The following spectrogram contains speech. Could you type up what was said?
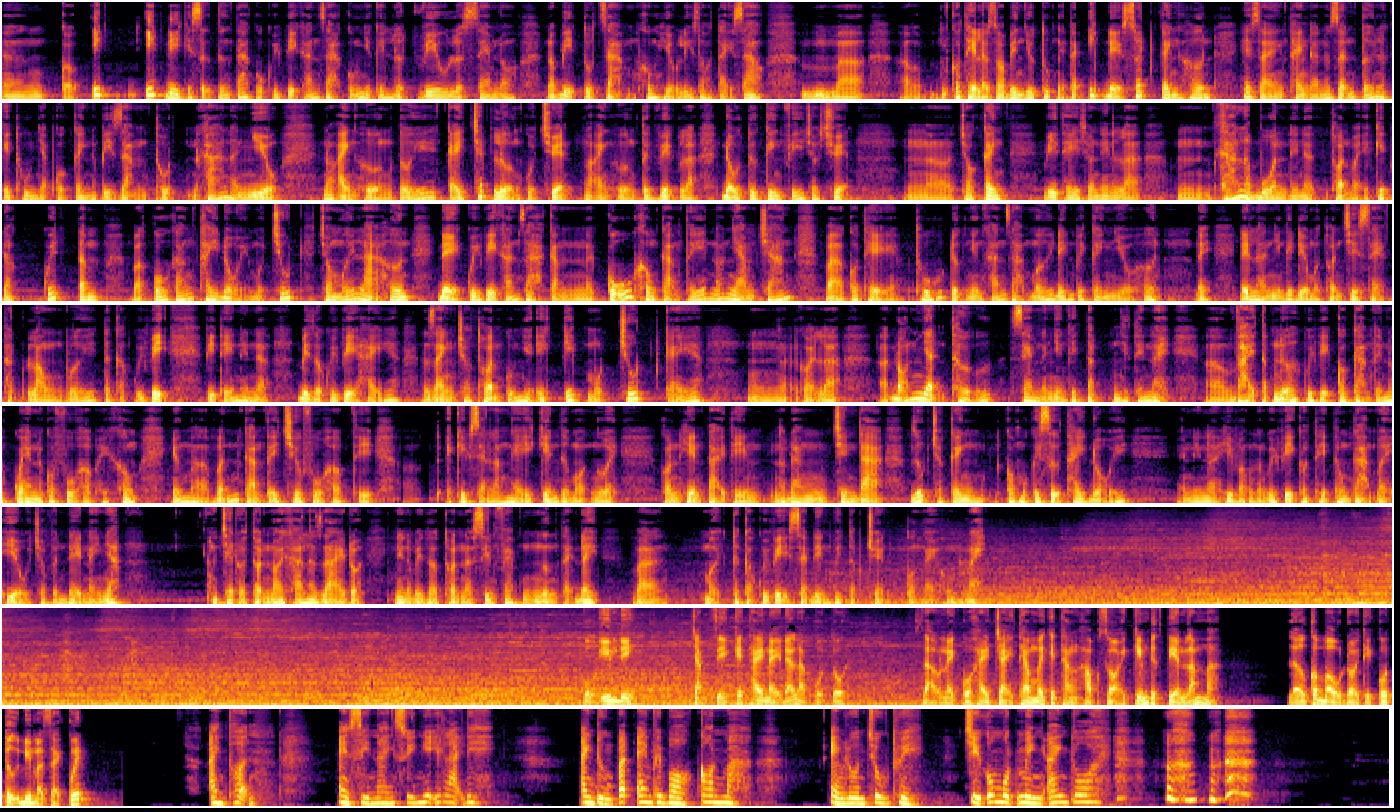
uh, có ít ít đi cái sự tương tác của quý vị khán giả cũng như cái lượt view lượt xem nó nó bị tụt giảm không hiểu lý do tại sao. Mà uh, có thể là do bên YouTube người ta ít đề xuất kênh hơn. Hết giải thành ra nó dẫn tới là cái thu nhập của kênh nó bị giảm thụt khá là nhiều. Nó ảnh hưởng tới cái chất lượng của chuyện nó ảnh hưởng tới việc là đầu tư kinh phí cho chuyện uh, cho kênh. Vì thế cho nên là khá là buồn nên là Thuận và ekip đã quyết tâm và cố gắng thay đổi một chút cho mới lạ hơn để quý vị khán giả cảm cũ không cảm thấy nó nhàm chán và có thể thu hút được những khán giả mới đến với kênh nhiều hơn. Đấy, đấy là những cái điều mà Thuận chia sẻ thật lòng với tất cả quý vị. Vì thế nên là bây giờ quý vị hãy dành cho Thuận cũng như ekip một chút cái gọi là À, đón nhận thử xem là những cái tập như thế này. À, vài tập nữa quý vị có cảm thấy nó quen nó có phù hợp hay không? Nếu mà vẫn cảm thấy chưa phù hợp thì uh, ekip sẽ lắng nghe ý kiến từ mọi người. Còn hiện tại thì nó đang trên đà giúp cho kênh có một cái sự thay đổi. Nên là hy vọng rằng quý vị có thể thông cảm và hiểu cho vấn đề này nhé chết rồi thuận nói khá là dài rồi. Nên là bây giờ thuận à, xin phép ngừng tại đây và mời tất cả quý vị sẽ đến với tập truyện của ngày hôm nay. Cô im đi, chắc gì cái thai này đã là của tôi. Dạo này cô hay chạy theo mấy cái thằng học giỏi kiếm được tiền lắm mà. Lỡ có bầu rồi thì cô tự đi mà giải quyết. Anh Thuận, em xin anh suy nghĩ lại đi. Anh đừng bắt em phải bỏ con mà. Em luôn trung thủy, chỉ có một mình anh thôi.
